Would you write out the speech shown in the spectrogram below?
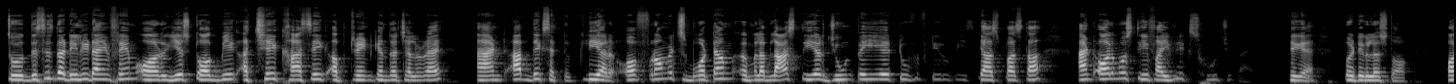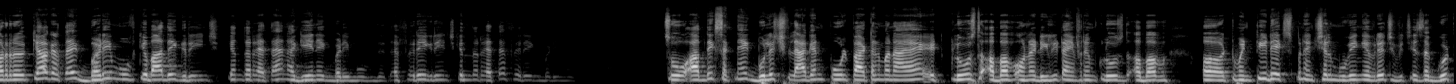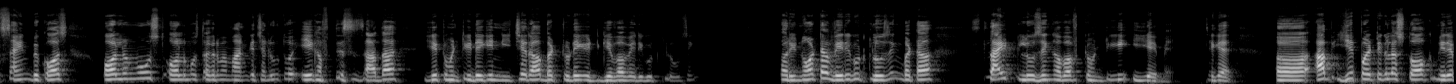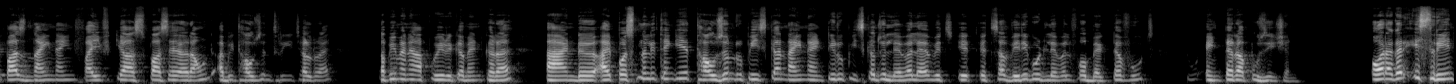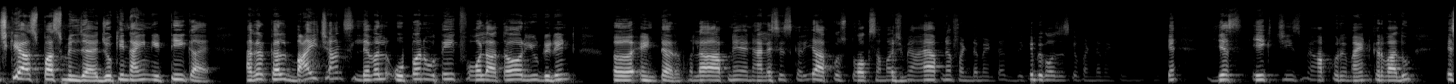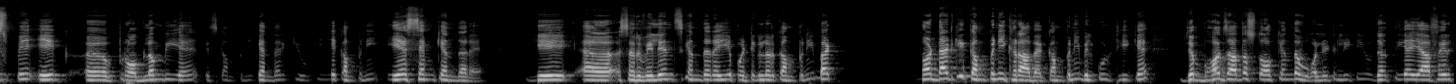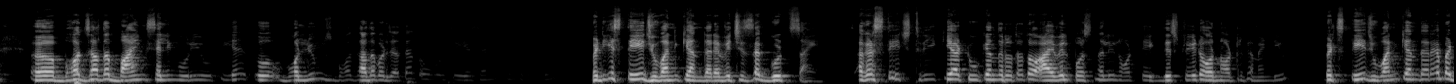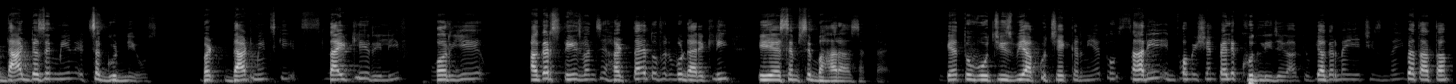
so this is the daily time frame और ये स्टॉक भी एक अच्छे खासे एक अप ट्रेंड के अंदर चल रहा है। एंड आप देख सकते हो क्लियर और फ्रॉम इट्स बॉटम मतलब लास्ट ईयर जून पे ये टू फिफ्टी रुपीज़ के आसपास था and almost three five x हो चुका है ठीक है पर्टिकुलर स्टॉक और क्या करता है एक बड़ी मूव के बाद एक रेंज के अंदर रहता है अगेन एक बड़ी मूव देता है फिर एक रेंज के अंदर रहता है फिर एक बड़ी मूव देता है. सो so, आप देख सकते हैं एक bullish flag and pole pattern बनाया है it close above on a daily time frame close above twenty day exponential moving average which is a good sign because almost almost अगर मैं मान के चलूँ तो एक हफ़्ते से ज़्यादा ये ट्वेंटी डे के नीचे रहा but today it give a very good closing sorry not a very good closing but a slight loosing above twenty E में ठीक है? uh, अब ये पर्टिकुलर स्टॉक मेरे पास नाइन नाइन फाइव के आसपास है अराउंड अभी थाउज़ेंड थ्री चल रहा है तभी मैंने आपको ये रिकमेंड करा है एंड आई पर्सनली थिंक ये थाउज़ेंड रुपीज़ का नाइन नाइन्टी रुपीज़ का जो लेवल है which it it's a very good level for better foods to enter a position और अगर इस रेंज के आसपास मिल जाए जो कि 980 का है अगर कल बाई चांस लेवल ओपन होते ही फॉल आता और यू डिडेंट एंटर मतलब आपने एनालिसिस करी आपको स्टॉक समझ में आया आपने फंडामेंटल्स देखे बिकॉज़ इसके फंडामेंटल्स भी ठीक है। यस एक चीज़ मैं आपको रिमाइंड करवा दूँ इस पे एक प्रॉब्लम uh, भी है इस कंपनी के अंदर क्योंकि ये कंपनी एएसएम के अंदर है। ये सर्वेलेंस uh, के अंदर है ये particular company but not that कि कंपनी खराब है। कंपनी बिल्कुल ठीक है। जब बहुत ज़्यादा स्टॉक के अंदर वॉलिटिलिटी हो जाती है या फिर बहुत ज़्यादा बाइंग सेलिंग हो रही होती है तो वॉल्यूम्स बहुत ज़्यादा बढ़ जाते हैं तो एस एम बट ये स्टेज वन के अंदर है which is a good sign अगर स्टेज थ्री के या टू के अंदर होता तो I will personally not take this trade और not recommend you but stage one के अंदर है but that doesn't mean it's a good news but that means कि इट्स स्लाइटली रिलीफ और ये अगर स्टेज वन से हटता है तो फिर वो डायरेक्टली ए से बाहर आ सकता है। है तो वो चीज़ भी आपको चेक करनी है। तो सारी इन्फॉर्मेशन पहले खुद लीजिएगा, क्योंकि अगर मैं ये चीज़ नहीं बताता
